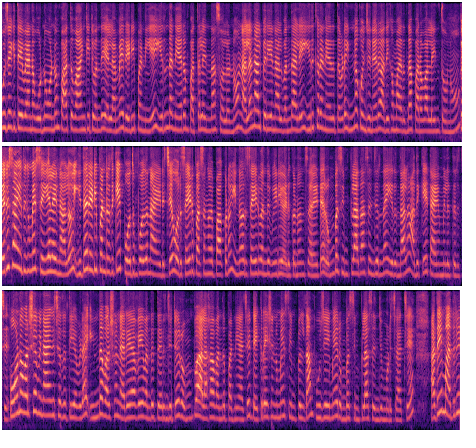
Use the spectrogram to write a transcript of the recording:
பூஜைக்கு தேவையான ஒன்று ஒன்றும் பார்த்து வாங்கிட்டு வந்து எல்லாமே ரெடி பண்ணியே இருந்த நேரம் பத்தலைன்னு தான் சொல்லணும். நல்ல நாள் பெரிய நாள் வந்தாலே இருக்கிற நேரத்தை விட இன்னும் கொஞ்சம் நேரம் அதிகமாக இருந்தால் பரவாயில்லைன்னு தோணும். பெருசாக எதுக்குமே செய்யலைனாலும் இதை ரெடி பண்ணுறதுக்கே போதும் போதும் ஆயிடுச்சு. ஒரு சைடு பசங்களை பார்க்கணும் இன்னொரு சைடு வந்து வீடியோ எடுக்கணும்னு சொல்லிட்டு ரொம்ப சிம்பிளாக தான் செஞ்சிருந்தேன். இருந்தாலும் அதுக்கே டைம் இழுத்துருச்சு. போன வருஷம் விநாயகர் சதுர்த்தியை விட இந்த வருஷம் நிறையாவே வந்து தெரிஞ்சுட்டு ரொம்ப அழகாக வந்து பண்ணியாச்சு. டெக்கரேஷனுமே சிம்பிள் தான். பூஜையுமே ரொம்ப சிம்பிளாக செஞ்சு முடிச்சாச்சு. அதே மாதிரி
